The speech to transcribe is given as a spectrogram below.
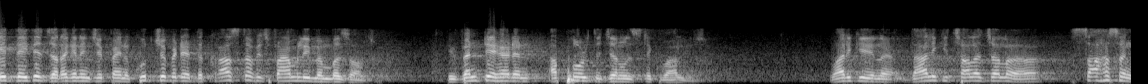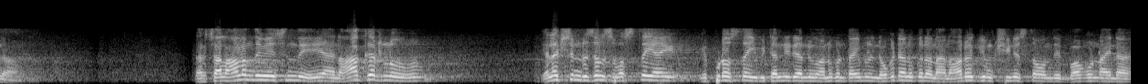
ఏదైతే జరగనని చెప్పి ఆయన కూర్చోబెట్టి at the cost of his family members also ఈ went and uphold the journalistic values వారికి దానికి చాలా చాలా సాహసంగా నాకు చాలా ఆనందం వేసింది. ఆయన ఆఖరిలో ఎలక్షన్ రిజల్ట్స్ వస్తాయి ఎప్పుడు వస్తాయి వీటన్నిటి అను అనుకున్న టైంలో నేను ఒకటి అనుకున్నాను ఆయన ఆరోగ్యం క్షీణిస్తూ ఉంది బాగుండు ఆయన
